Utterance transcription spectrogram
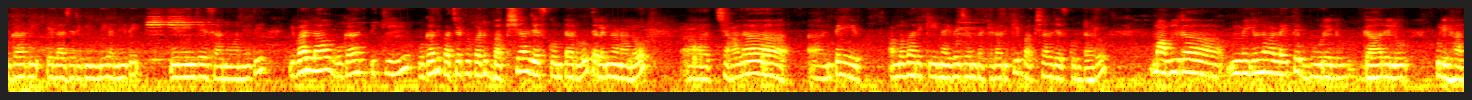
ఉగాది ఎలా జరిగింది అనేది నేను ఏం చేశాను అనేది ఇవాళ ఉగాదికి ఉగాది పచ్చడితో పాటు భక్ష్యాలు చేసుకుంటారు తెలంగాణలో. చాలా అంటే అమ్మవారికి నైవేద్యం పెట్టడానికి భక్ష్యాలు చేసుకుంటారు. మామూలుగా మిగిలిన వాళ్ళైతే బూరెలు గారెలు పులిహార.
